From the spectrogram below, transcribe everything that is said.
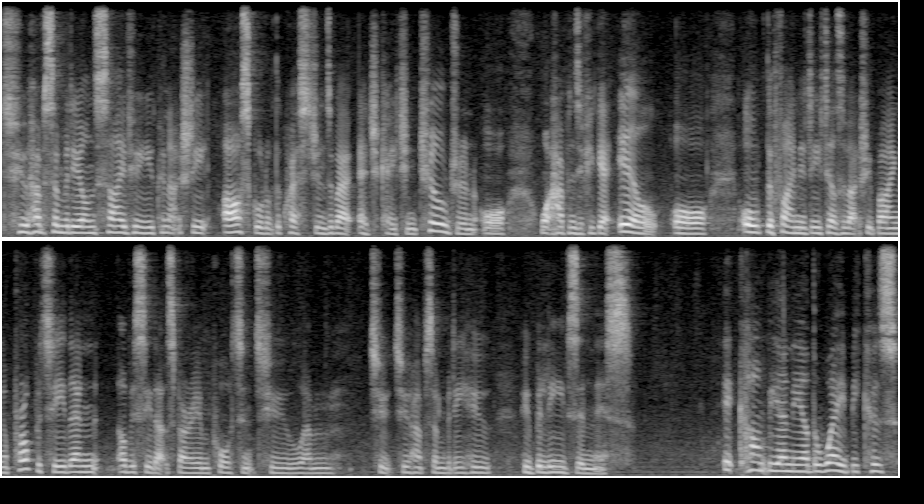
to have somebody on side who you can actually ask all of the questions about educating children or what happens if you get ill or all the finer details of actually buying a property, then obviously that's very important to, um, to, to have somebody who, who believes in this. It can't be any other way because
